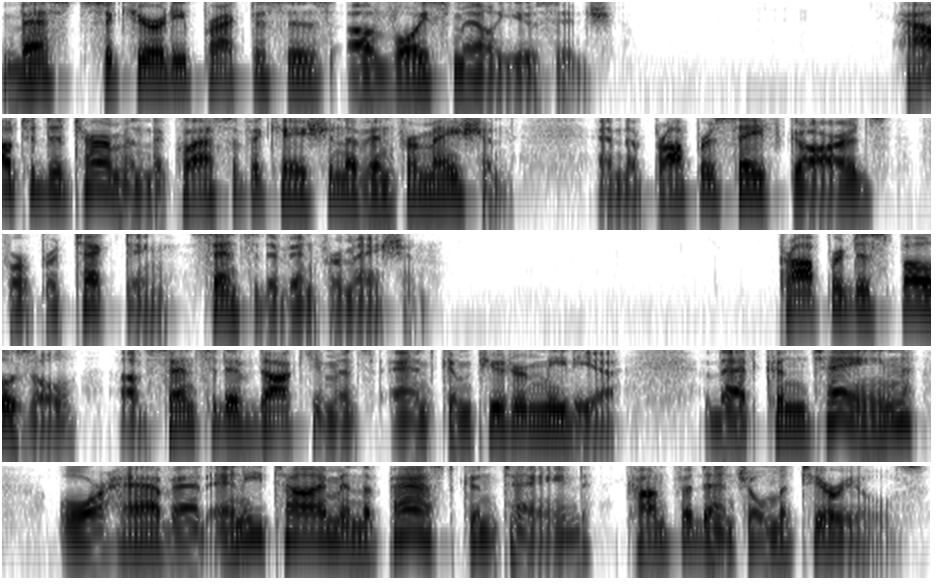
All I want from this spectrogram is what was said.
Best security practices of voicemail usage how to determine the classification of information and the proper safeguards for protecting sensitive information. Proper disposal of sensitive documents and computer media that contain or have at any time in the past contained confidential materials.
